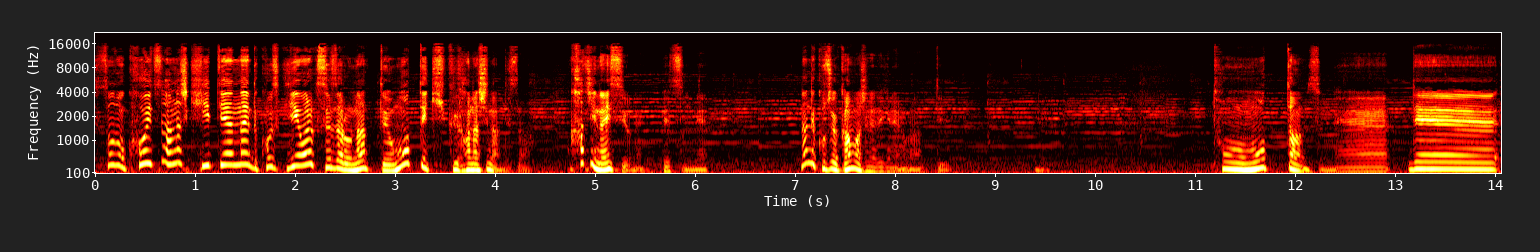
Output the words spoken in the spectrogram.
そのこいつの話聞いてやんないとこいつ機嫌悪くするだろうなって思って聞く話なんでさ。価値ないっすよね別にね。なんでこっちが我慢しないといけないのかなっていう、と思ったんですよね。で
